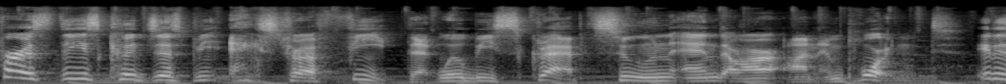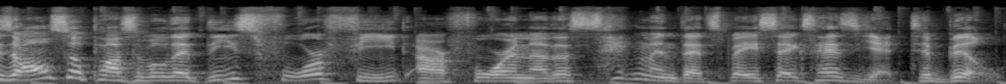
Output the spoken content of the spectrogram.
First, these could just be extra feet that will be scrapped soon and are unimportant. It is also possible that these four feet are for another segment that SpaceX has yet to build.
